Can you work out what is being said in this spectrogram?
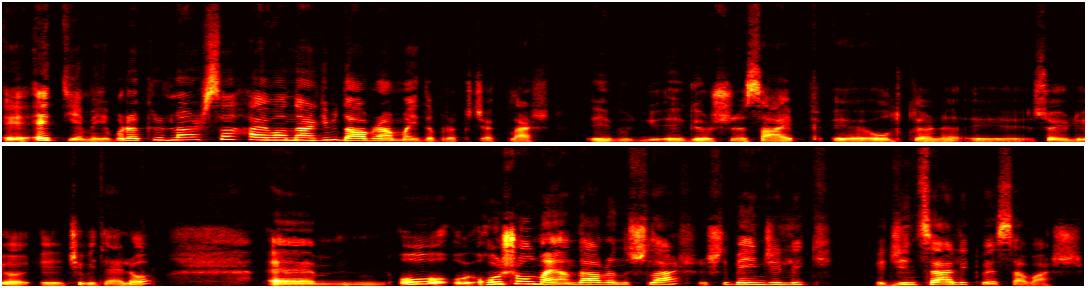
e, et yemeyi bırakırlarsa hayvanlar gibi davranmayı da bırakacaklar e, görüşüne sahip olduklarını söylüyor Civitello. O hoş olmayan davranışlar işte bencillik, cinsellik ve savaş.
